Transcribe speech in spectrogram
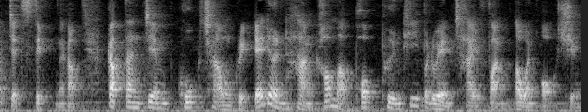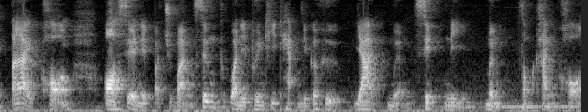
ช1770 นะครับ กัปตันเจมส์คุกชาวอังกฤษได้เดินทางเข้ามาพบพื้นที่บริเวณชายฝั่งตะวันออกเฉียงใต้ของออสเตรเลียในปัจจุบัน ซึ่งทุกวันนี้พื้นที่แถบนี้ก็คือย่านเมืองซิดนีย์เมืองสำคัญของ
